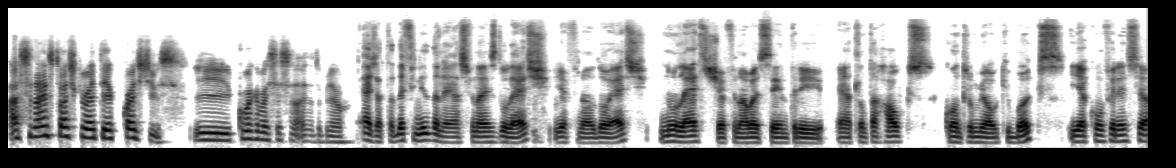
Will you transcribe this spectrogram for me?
as finais tu acha que vai ter quais times? E como é que vai ser as finais, na tua opinião? É, já tá definida, né, as finais do leste e a final do oeste. No leste, a final vai ser entre Atlanta Hawks contra o Milwaukee Bucks e a conferência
